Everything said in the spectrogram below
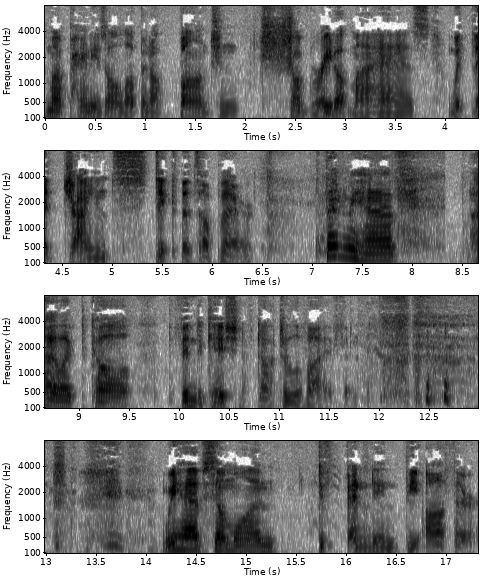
my panties all up in a bunch and shoved right up my ass with the giant stick that's up there. Then we have what I like to call the vindication of Dr. Leviathan. we have someone defending the author,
